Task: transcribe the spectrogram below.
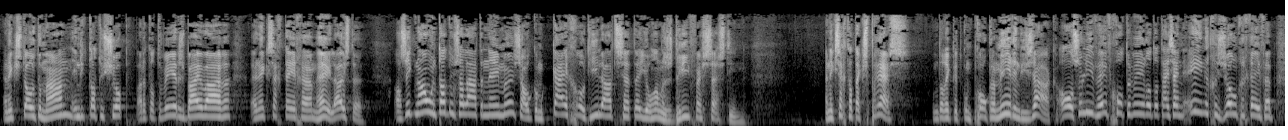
En ik stoot hem aan in die tattoo shop, waar de tatoeëerders bij waren. En ik zeg tegen hem, hey, luister, als ik nou een tattoo zou laten nemen, zou ik hem keigroot hier laten zetten, Johannes 3 vers 16. En ik zeg dat expres. Omdat ik het kon proclameren in die zaak. Al zo lief heeft God de wereld dat hij zijn enige zoon gegeven heeft.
